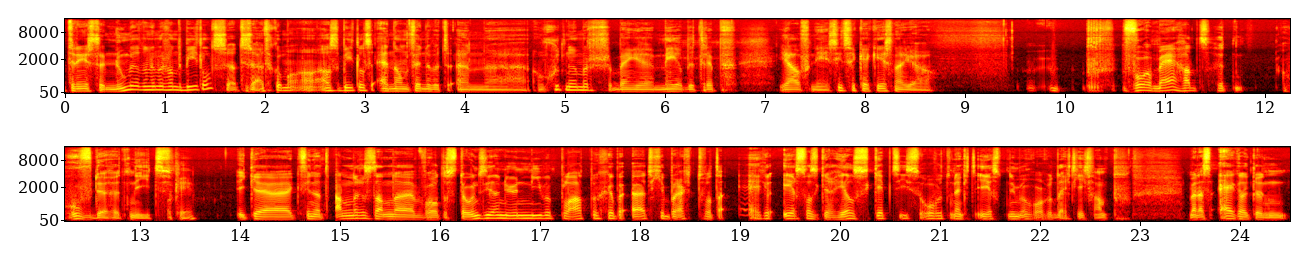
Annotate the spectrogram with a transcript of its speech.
Ten eerste noemen we dat een nummer van de Beatles. Het is uitgekomen als de Beatles. En dan vinden we het een, eh, een goed nummer. Ben je mee op de trip? Ja of nee? Ziet ze, kijk eerst naar jou. Voor mij had het, hoefde het niet. Oké. Ik, eh, ik vind het anders dan eh, bijvoorbeeld de Stones die er nu een nieuwe plaat nog hebben uitgebracht. Wat eigenlijk, eerst was ik er heel sceptisch over toen ik het eerste nummer hoorde. dacht ik van, pff. maar dat is eigenlijk een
